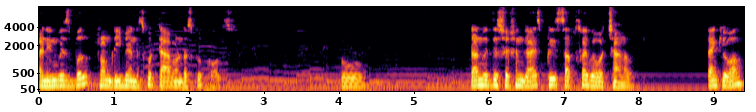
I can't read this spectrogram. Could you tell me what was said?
and invisible from db underscore tab underscore cols. So done with this session guys. Please subscribe our channel. Thank you all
